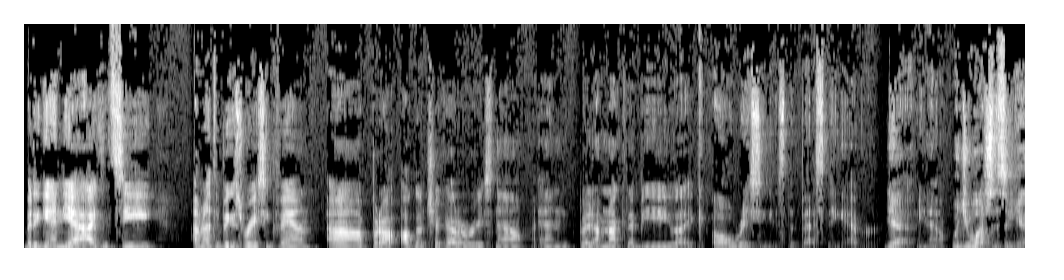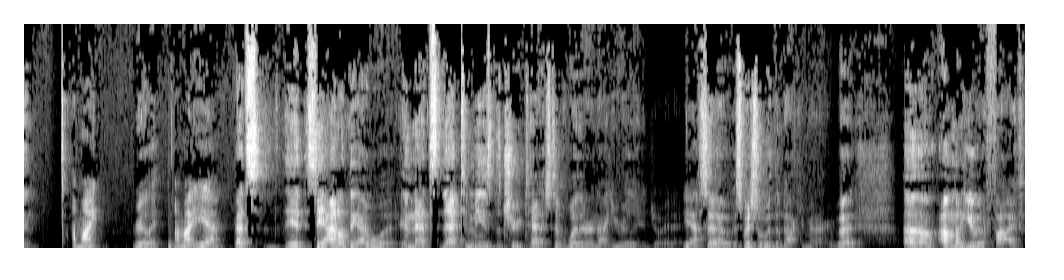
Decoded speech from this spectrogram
but again yeah i can see i'm not the biggest racing fan uh, but I'll, I'll go check out a race now and but i'm not going to be like oh racing is the best thing ever yeah, you know Would you watch this again? i might Really? i might yeah That's it, see. I don't think I would, and that's that to me is the true test of whether or not you really enjoyed it. Yeah. So especially with the documentary, but uh, I'm gonna give it a five,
